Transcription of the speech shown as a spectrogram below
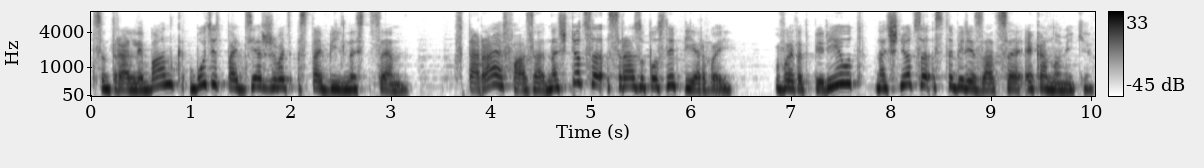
Центральный банк будет поддерживать стабильность цен. Вторая фаза начнется сразу после первой. В этот период начнется стабилизация экономики.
